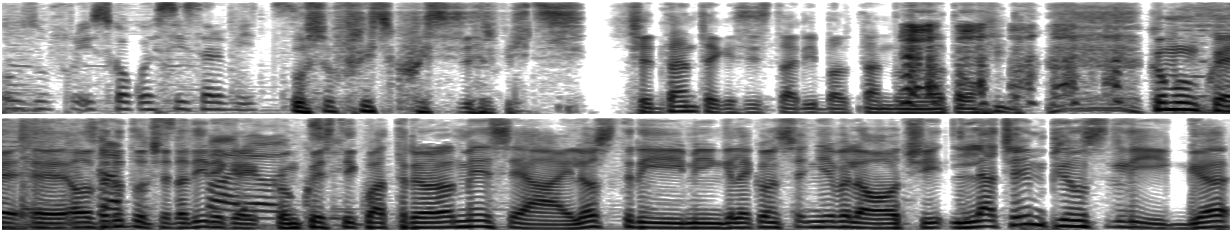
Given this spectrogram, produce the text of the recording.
usufruisco questi servizi. usufruisco questi servizi. C'è Dante che si sta ribaltando nella tomba. Comunque, eh, oltretutto c'è da dire che fare con oggi. questi 4 euro al mese hai lo streaming, le consegne veloci, la Champions League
